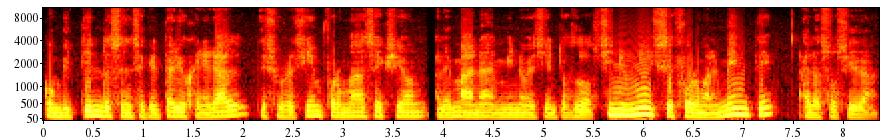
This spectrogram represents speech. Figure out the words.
convirtiéndose en secretario general de su recién formada sección alemana en 1902, sin unirse formalmente a la sociedad.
